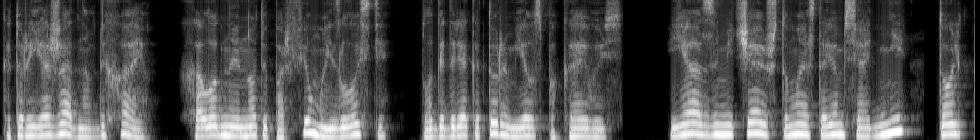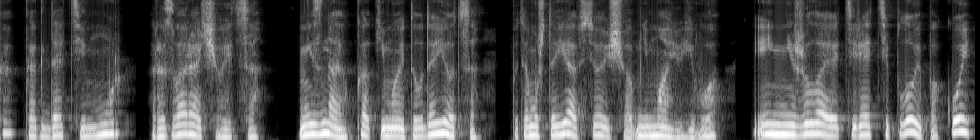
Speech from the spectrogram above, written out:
который я жадно вдыхаю, холодные ноты парфюма и злости, благодаря которым я успокаиваюсь. Я замечаю, что мы остаемся одни только когда Тимур разворачивается. Не знаю, как ему это удается, потому что я все еще обнимаю его и, не желая терять тепло и покой,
